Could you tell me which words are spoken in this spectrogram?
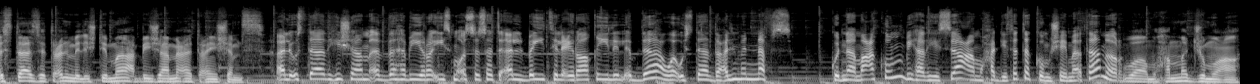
أستاذة علم الاجتماع بجامعة عين شمس. الأستاذ هشام الذهبي رئيس مؤسسة البيت العراقي للإبداع وأستاذ علم النفس. كنا معكم بهذه الساعة محدثتكم شيماء ثامر. ومحمد جمعة.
